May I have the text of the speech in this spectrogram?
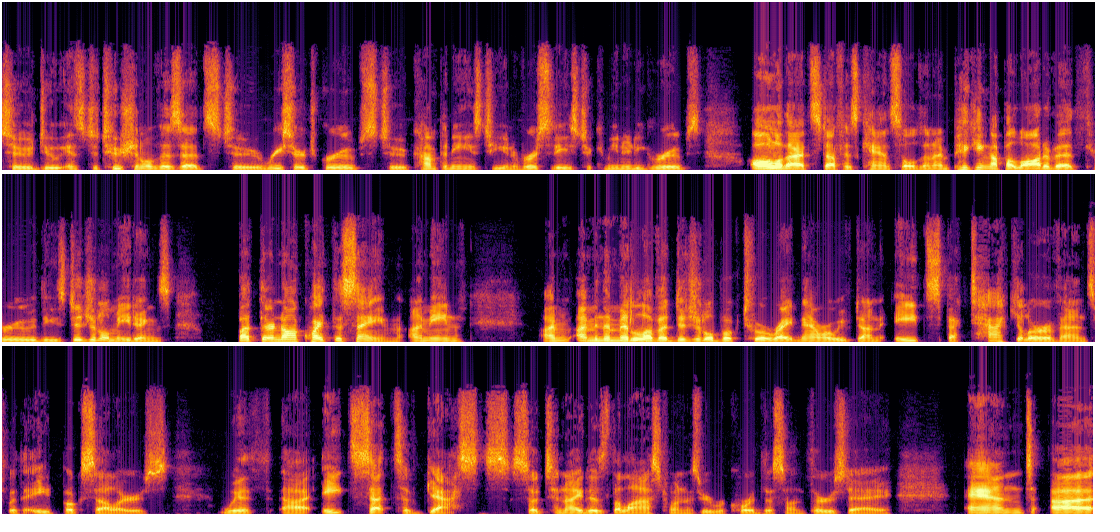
to do institutional visits to research groups, to companies, to universities, to community groups. All of that stuff is canceled. And I'm picking up a lot of it through these digital meetings, but they're not quite the same. I mean, I'm, I'm in the middle of a digital book tour right now where we've done eight spectacular events with eight booksellers with uh, eight sets of guests. So tonight is the last one as we record this on Thursday. And uh,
